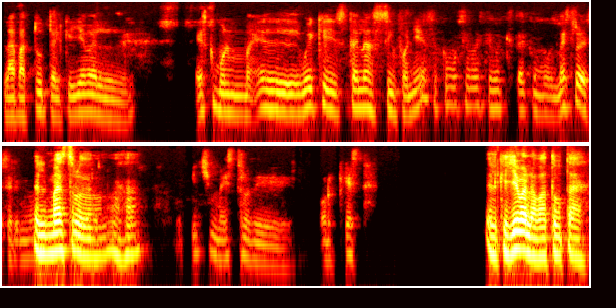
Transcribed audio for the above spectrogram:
la batuta, el que lleva el... Es como el, el güey que está en las sinfonías, ¿o ¿cómo se llama este güey que está como el maestro de ceremonia? El maestro, de, El ajá, pinche maestro de orquesta. el que lleva la batuta.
